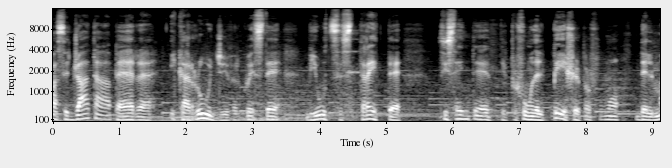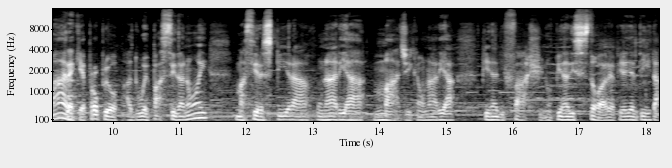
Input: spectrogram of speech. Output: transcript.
passeggiata per i carruggi, per queste viuzze strette. Si sente il profumo del pesce, il profumo del mare che è proprio a due passi da noi, ma si respira un'aria magica, un'aria piena di fascino, piena di storia, piena di antichità.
